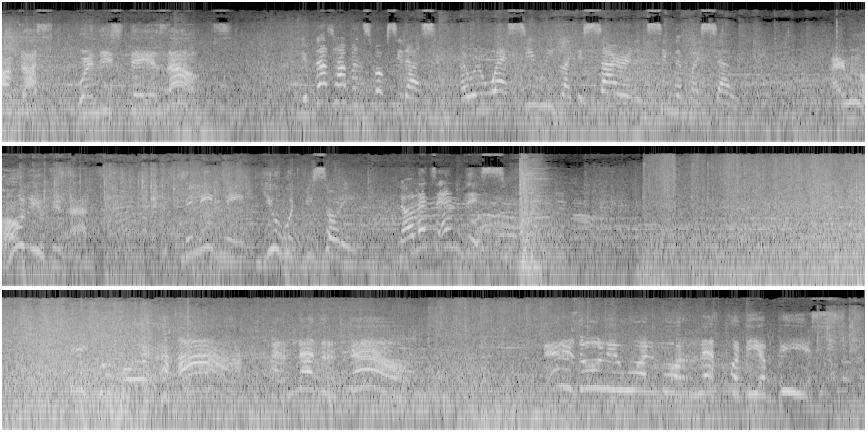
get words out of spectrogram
about us when this day is out! If that happens, Phoxidas, I will wear seaweed like a siren and sing them myself. I will hold you to that. Believe me, you would be sorry. Now let's end this. Another down! There is only one more left for the Abyss!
